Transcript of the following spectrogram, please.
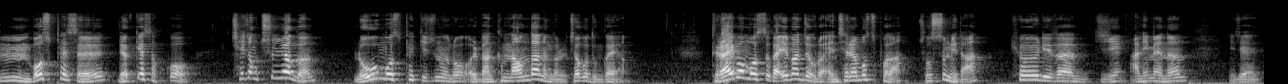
음 MOSFET을 몇 개 썼고 최종 출력은 low MOSFET 기준으로 얼만큼 나온다는 걸 적어둔 거예요. driver MOS가 일반적으로 N-channel MOS보다 좋습니다. 효율이라든지 아니면은 이제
